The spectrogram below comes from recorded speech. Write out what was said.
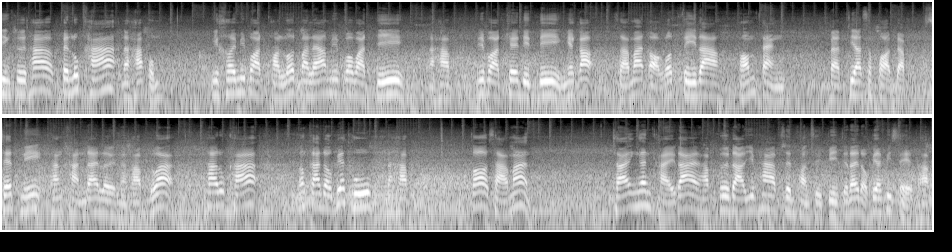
ริง ๆ คือถ้าเป็นลูกค้านะครับผมมีเคยมีประวัติผ่อนรถมาแล้วมีประวัติดีนะครับมีประวัติเครดิตดีอย่างเงี้ยก็สามารถออกรถฟรีดาวพร้อมแต่ง แบบ GR Sport แบบเซตนี้ทั้งคันได้เลยนะครับ หรือว่าถ้าลูกค้าต้องการดอกเบี้ยถูกนะครับ ก็สามารถใช้เงื่อนไขได้นะครับ คือดาว 25%ผ่อน 4 ปี จะได้ดอกเบี้ยพิเศษครับ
